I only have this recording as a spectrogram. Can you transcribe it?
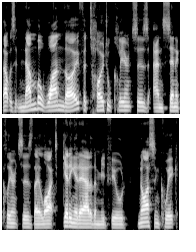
That was number one, though, for total clearances and center clearances. They liked getting it out of the midfield nice and quick.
